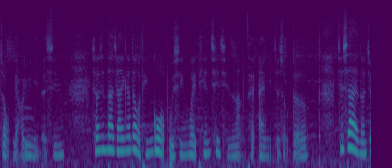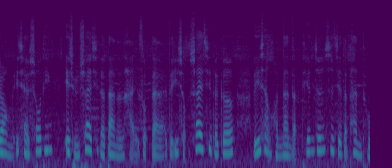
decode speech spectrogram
中、疗愈你的心。相信大家应该都有听过《不是因为天气晴朗才爱你》这首歌。接下来呢，就让我们一起来收听一群帅气的大男孩所带来的一首帅气的歌——理想混蛋的《天真世界的叛徒》。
